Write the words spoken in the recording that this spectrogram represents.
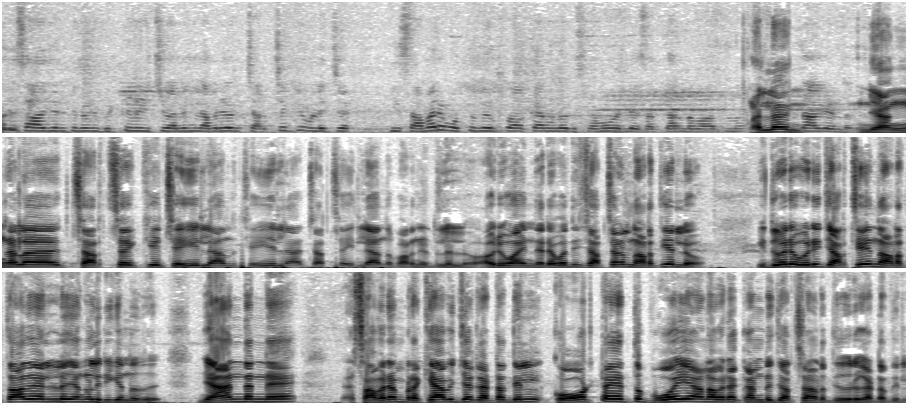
ഒരു സാഹചര്യത്തിൽ ഒരു വിട്ടുവീഴ്ചയോ അല്ലെങ്കിൽ അവരെ ഒരു ചർച്ചയ്ക്ക് വിളിച്ച് ഈ സമരം ഒത്തുതീർപ്പാക്കാനുള്ള ഒരു ശ്രമമല്ലേ സർക്കാരിന്റെ ഭാഗത്തുനിന്ന് അല്ല ഞങ്ങൾ ചർച്ചയ്ക്ക് ചെയ്യില്ല ചെയ്യില്ല ചർച്ച ഇല്ല എന്ന് പറഞ്ഞിട്ടില്ലല്ലോ. അവരുമായി നിരവധി ചർച്ചകൾ നടത്തിയല്ലോ. ഇതുവരെ ഒരു ചർച്ചയും നടത്താതെയല്ലോ ഞങ്ങൾ ഇരിക്കുന്നത്. ഞാൻ തന്നെ സമരം പ്രഖ്യാപിച്ച ഘട്ടത്തിൽ കോട്ടയത്ത് പോയാണ് അവരെ കണ്ട് ചർച്ച നടത്തിയത് ഒരു ഘട്ടത്തിൽ.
